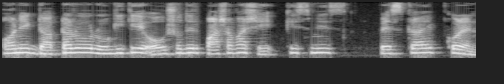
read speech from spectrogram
অনেক ডাক্তারও রোগীকে ঔষধের পাশাপাশি কিসমিস প্রেসক্রাইব করেন।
